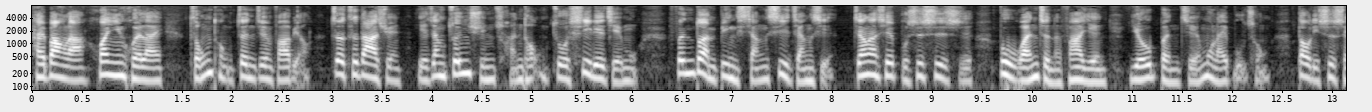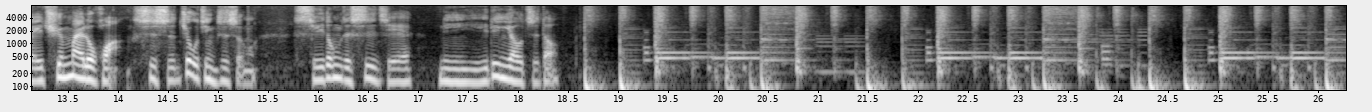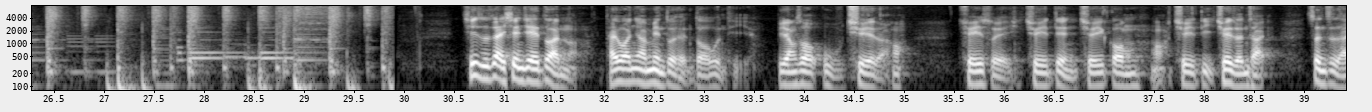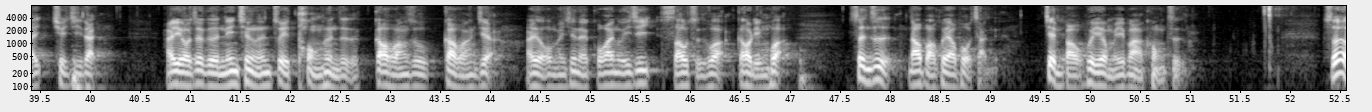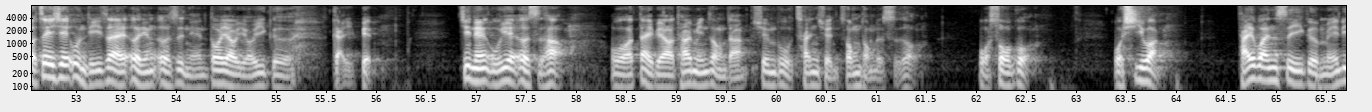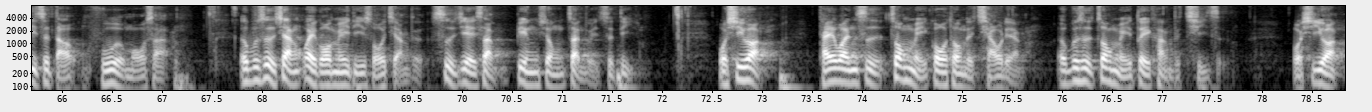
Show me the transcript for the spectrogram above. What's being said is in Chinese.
太棒啦，欢迎回来！总统证件发表，这次大选也将遵循传统，做系列节目，分段并详细讲解，将那些不是事实、不完整的发言，由本节目来补充。到底是谁去脉络化？事实究竟是什么？其中的细节，你一定要知道。其实，在现阶段呢，台湾要面对很多问题，比方说五缺的哈，缺水、缺电、缺工啊，缺地、缺人才，甚至还缺鸡蛋，还有这个年轻人最痛恨的高房租、高房价，还有我们现在国安危机、少子化、高龄化，甚至劳保快要破产了，健保费用没办法控制，所有这些问题在二零二四年都要有一个改变。今年五月二十号。我代表台湾民众党宣布参选总统的时候，我说过，我希望台湾是一个美丽之岛福尔摩沙，而不是像外国媒体所讲的世界上兵凶战危之地。我希望台湾是中美沟通的桥梁，而不是中美对抗的棋子。我希望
